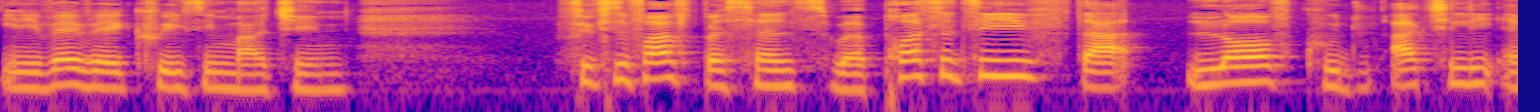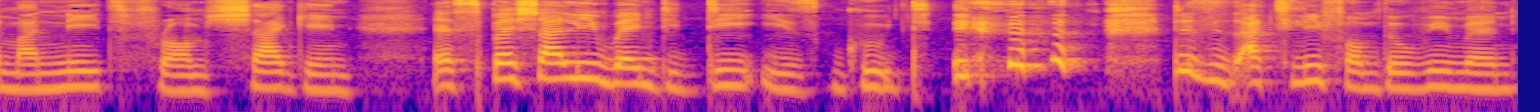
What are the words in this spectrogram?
in a very, very crazy margin. 55% were positive that love could actually emanate from shagging, especially when the D is good. this is actually from the women,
